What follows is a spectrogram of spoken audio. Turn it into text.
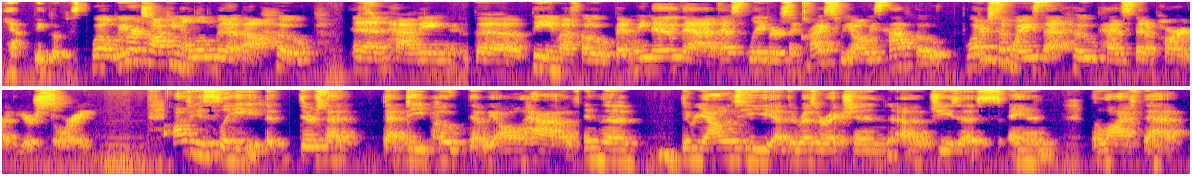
yeah, big books. Well, we were talking a little bit about hope and having the theme of hope. And we know that as believers in Christ, we always have hope. What are some ways that hope has been a part of your story? Obviously, there's that that deep hope that we all have in the the reality of the resurrection of Jesus and the life that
